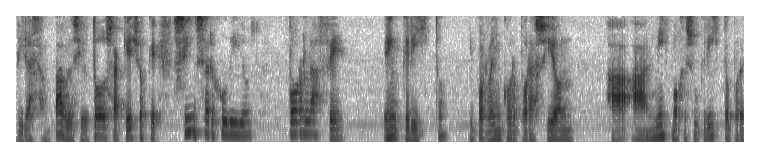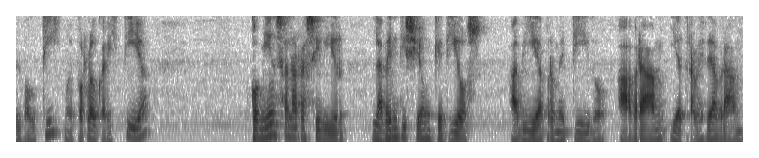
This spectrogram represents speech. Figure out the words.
dirá San Pablo, es decir, todos aquellos que sin ser judíos, por la fe en Cristo, y por la incorporación al mismo Jesucristo por el bautismo y por la Eucaristía, comienzan a recibir la bendición que Dios había prometido a Abraham y a través de Abraham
